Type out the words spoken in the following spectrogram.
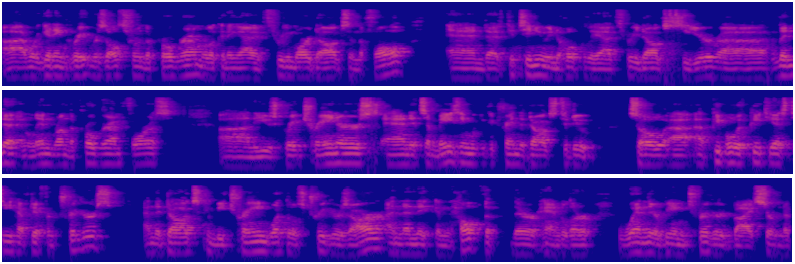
Uh, we're getting great results from the program. We're looking at three more dogs in the fall and uh, continuing to hopefully add three dogs a year. Uh, Linda and Lynn run the program for us. Uh, they use great trainers, and it's amazing what you can train the dogs to do. So uh, uh, people with PTSD have different triggers and the dogs can be trained what those triggers are and then they can help the, their handler when they're being triggered by certain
